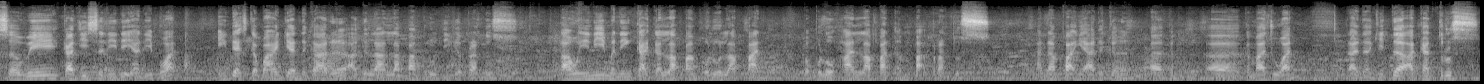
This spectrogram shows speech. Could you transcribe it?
survey kaji selidik yang dibuat indeks kebahagiaan negara adalah 83%. Tahun ini meningkat ke 88.84%. Anda nampaknya ada ke, ke, uh, kemajuan dan kita akan terus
